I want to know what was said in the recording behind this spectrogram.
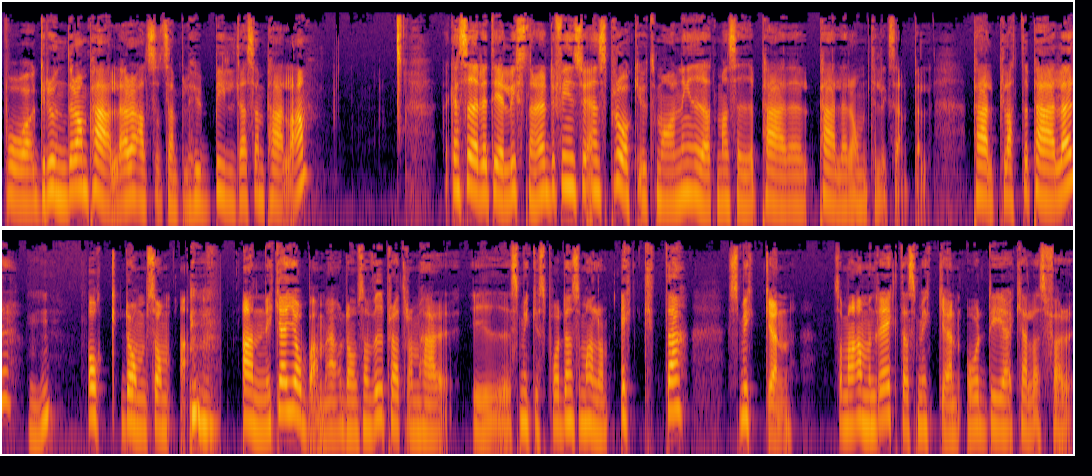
på grunder om pärlor, alltså till exempel hur bildas en pärla. Jag kan säga det till er lyssnare, det finns ju en språkutmaning i att man säger pärlor, pärlor om till exempel pärlplattepärlor Mm. och de som Annika jobbar med och de som vi pratar om här i Smyckespodden som handlar om äkta smycken. Så man använder äkta smycken och det kallas för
